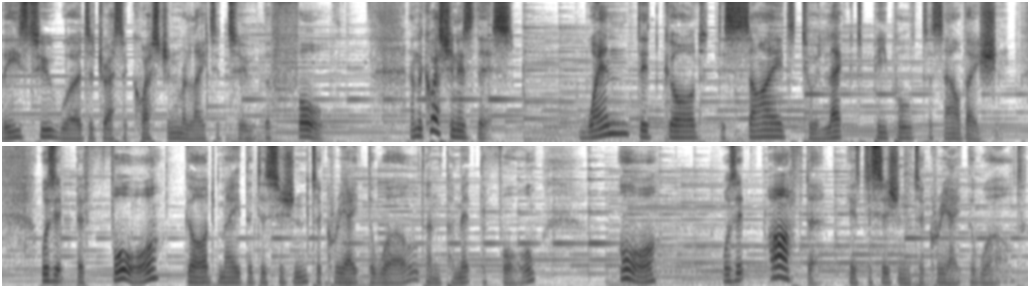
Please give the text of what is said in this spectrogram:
these two words address a question related to the fall. And the question is this When did God decide to elect people to salvation? Was it before God made the decision to create the world and permit the fall? Or was it after his decision to create the world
